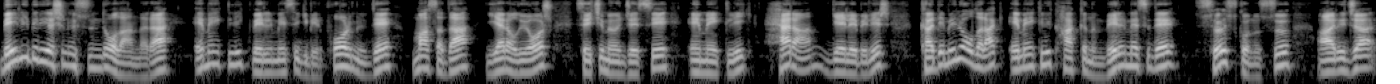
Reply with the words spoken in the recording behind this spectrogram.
Belli bir yaşın üstünde olanlara emeklilik verilmesi gibi bir formül de masada yer alıyor. Seçim öncesi emeklilik her an gelebilir. Kademeli olarak emeklilik hakkının verilmesi de söz konusu. Ayrıca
